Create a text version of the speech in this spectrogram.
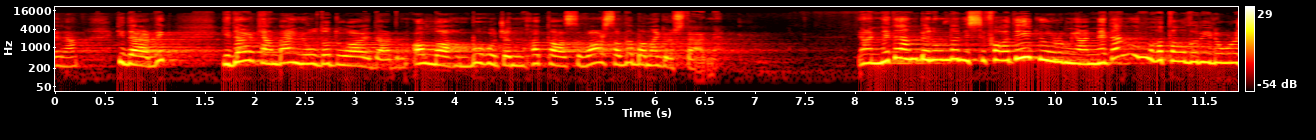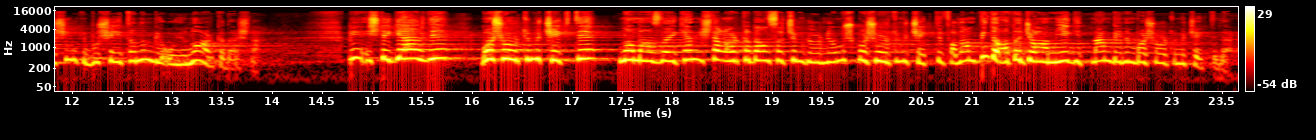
falan giderdik. Giderken ben yolda dua ederdim. Allah'ım bu hocanın hatası varsa da bana gösterme. Yani neden ben ondan istifade ediyorum yani? Neden onun hatalarıyla uğraşayım ki? Bu şeytanın bir oyunu arkadaşlar. Bir işte geldi, başörtümü çekti namazdayken işte arkadan saçım görünüyormuş, başörtümü çekti falan. Bir daha da camiye gitmem benim başörtümü çektiler.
